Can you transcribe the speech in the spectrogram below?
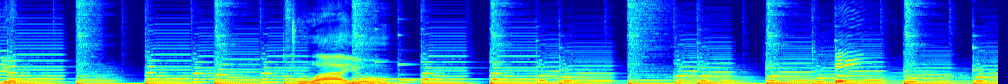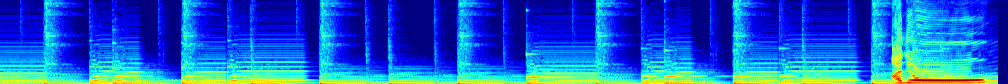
뿅. 좋아요 안녕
